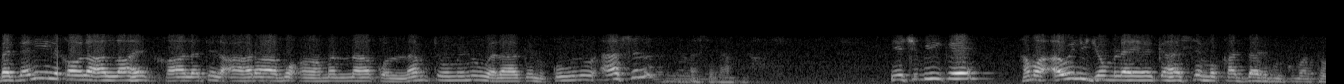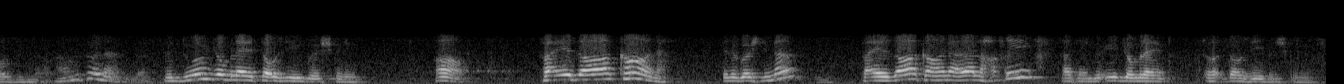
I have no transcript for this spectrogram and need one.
بدلیل قول اللہ، قالت العراب آمنا قل لم تؤمنوا ولكن قولوا اصل اسلام یہ چبی کہ ہم اولی جملہ ہے کہ ہس سے مقدر حکمہ توضیح ہم تو نا دوم جملہ توضیح گوش کنید کنی۔ ہاں فَإِذَا كَانَ۔ إذا قلنا فإذا كان على الحقيقة۔ یہ جملہ توضیح بشکل يعني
